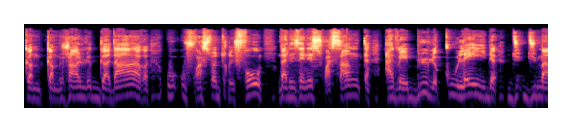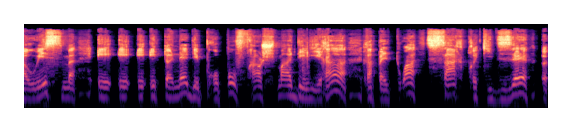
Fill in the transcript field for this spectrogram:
comme, comme Jean-Luc Godard ou, ou, François Truffaut dans les années 60 avaient bu le Kool-Aid du, du, maoïsme et, et, et, et, tenaient des propos franchement délirants. Rappelle-toi Sartre qui disait euh,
